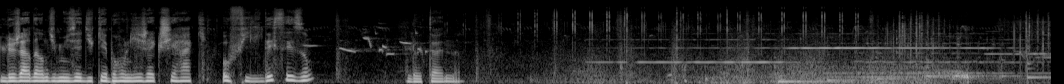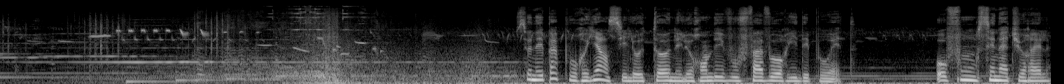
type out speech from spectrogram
Le jardin du musée du Quai Branly Jacques Chirac au fil des saisons, l'automne. Ce n'est pas pour rien si l'automne est le rendez-vous favori des poètes. Au fond, c'est naturel,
